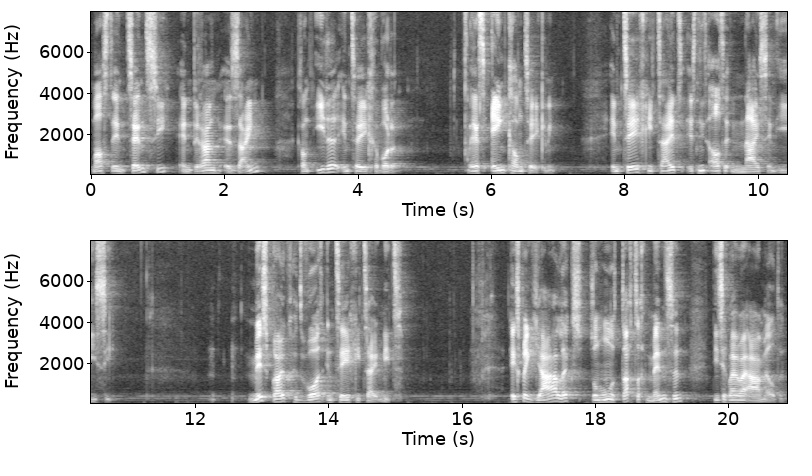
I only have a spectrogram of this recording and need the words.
Maar als de intentie en drang er zijn, kan ieder integer worden. Er is één kanttekening. Integriteit is niet altijd nice en easy. Misbruik het woord integriteit niet. Ik spreek jaarlijks zo'n 180 mensen die zich bij mij aanmelden.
